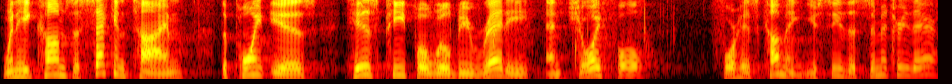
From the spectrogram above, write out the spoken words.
When he comes a second time, the point is his people will be ready and joyful for his coming. You see the symmetry there?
